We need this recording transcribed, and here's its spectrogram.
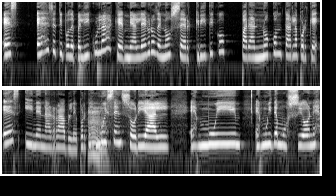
es, es ese tipo de película que me alegro de no ser crítico para no contarla porque es inenarrable, porque es Mm. muy sensorial, es muy, es muy de emociones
